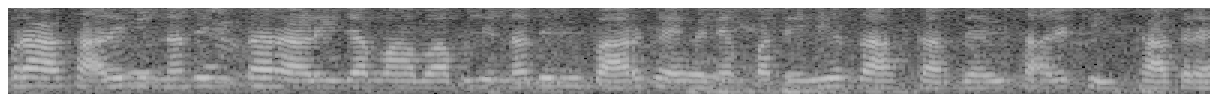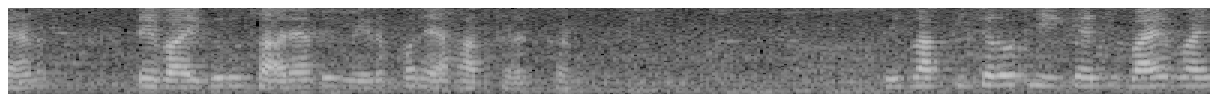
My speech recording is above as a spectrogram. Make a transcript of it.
ਭਰਾ ਸਾਰੇ ਜਿਨ੍ਹਾਂ ਦੇ ਵੀ ਘਰ ਵਾਲੇ ਜਾਂ ਮਾਪੇ ਜਿਨ੍ਹਾਂ ਦੇ ਵੀ ਬਾਹਰ ਗਏ ਹੋਏ ਨੇ, ਆਪਾਂ ਤੇ ਇਹੀ ਅਰਦਾਸ ਕਰਦੇ ਆ ਵੀ ਸਾਰੇ ਠੀਕ ਠਾਕ ਰਹਿਣ ਤੇ ਵਾਹਿਗੁਰੂ ਸਾਰਿਆਂ ਤੇ ਮਿਹਰ ਭਰਿਆ ਹੱਥ ਰੱਖਣ। ਤੇ ਬਾਕੀ ਚਲੋ ਠੀਕ ਹੈ ਜੀ ਬਾਏ ਬਾਏ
